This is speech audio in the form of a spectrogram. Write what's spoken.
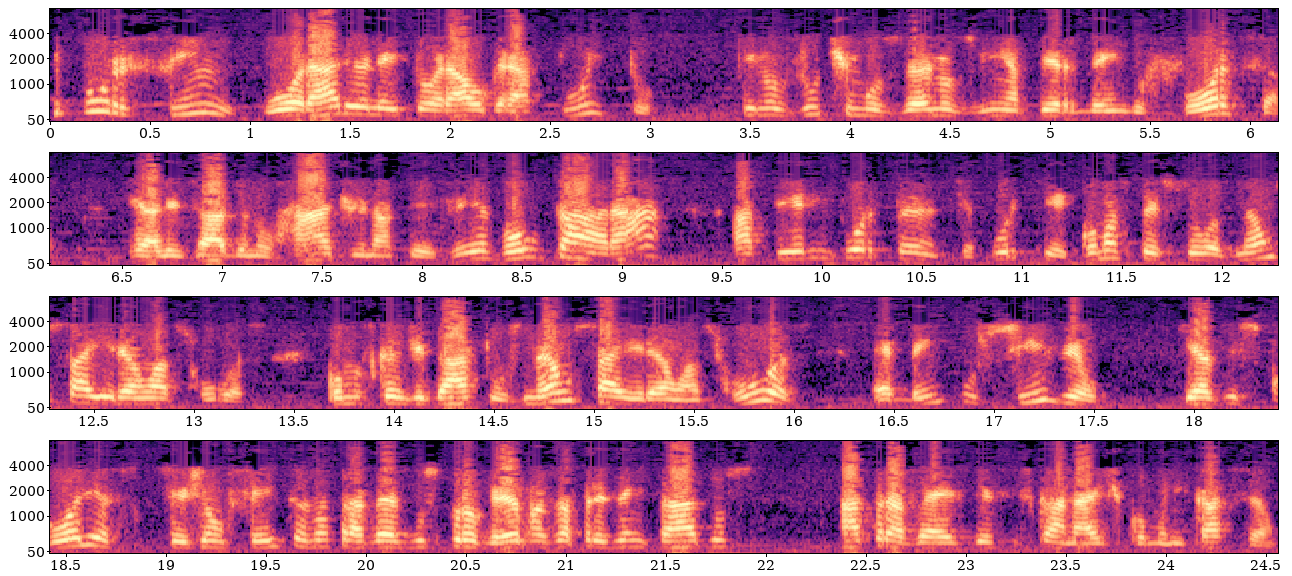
E por fim, o horário eleitoral gratuito, que nos últimos anos vinha perdendo força, realizado no rádio e na TV, voltará a ter importância. Porque, como as pessoas não sairão às ruas, como os candidatos não sairão às ruas, é bem possível que as escolhas sejam feitas através dos programas apresentados através desses canais de comunicação.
